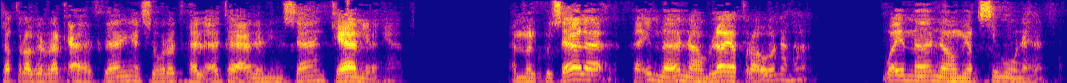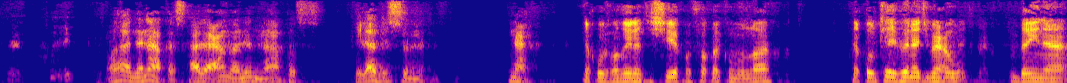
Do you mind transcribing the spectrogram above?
تقرأ في الركعة الثانية سورة هل أتى على الإنسان كاملة. أما الكسالى فإما أنهم لا يقرؤونها وإما أنهم يقسمونها. وهذا ناقص هذا عمل ناقص خلاف السنة. نعم. يقول فضيلة الشيخ وفقكم الله يقول كيف نجمع بين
